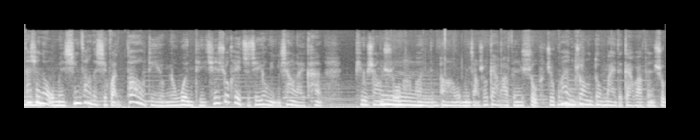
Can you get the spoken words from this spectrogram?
但是呢，我们心脏的血管到底有没有问题？其实就可以直接用影像来看。譬如像说，嗯啊、呃，我们讲说钙化分数，就冠状动脉的钙化分数，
